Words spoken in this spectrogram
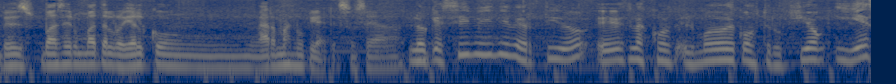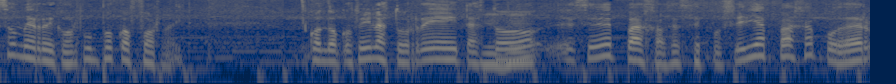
pues, va a ser un Battle Royale con armas nucleares. O sea, Lo que sí vi divertido es cons- el modo de construcción y eso me recordó un poco a Fortnite. Cuando construyen las torretas, todo, eh, se ve paja. O sea, se, pues, sería paja poder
